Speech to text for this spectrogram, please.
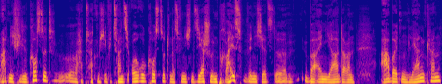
hat nicht viel gekostet, äh, hat, hat mich irgendwie 20 Euro gekostet und das finde ich einen sehr schönen Preis, wenn ich jetzt äh, über ein Jahr daran arbeiten und lernen kann.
